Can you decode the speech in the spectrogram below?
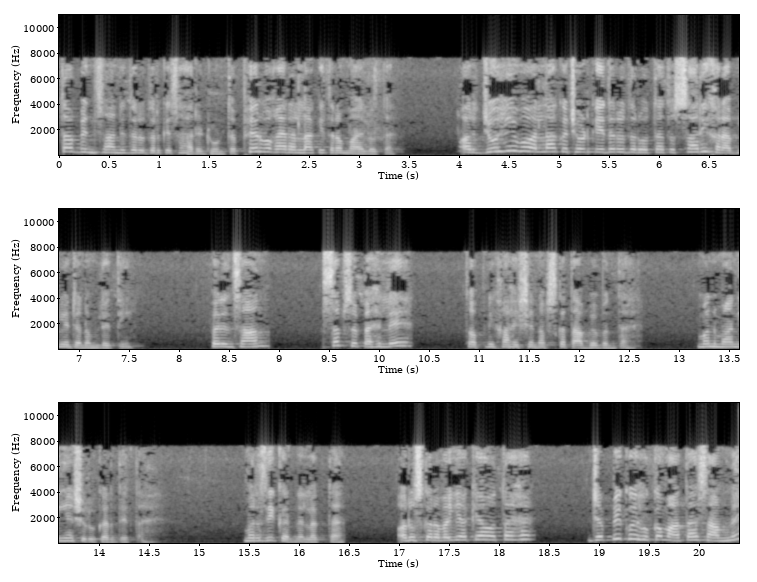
تب انسان ادھر ادھر کے سہارے ڈھونڈتا ہے، پھر وہ غیر اللہ کی طرف مائل ہوتا ہے۔ اور جو ہی وہ اللہ کو چھوڑ کے ادھر ادھر ہوتا ہے، تو ساری خرابیاں جنم لیتی ہیں۔ پھر انسان سب سے پہلے تو اپنی خواہش نفس کا تابع بنتا ہے، من مانیاں شروع کر دیتا ہے، مرضی کرنے لگتا ہے۔ اور اس کا رویہ کیا ہوتا ہے؟ جب بھی کوئی حکم آتا ہے سامنے،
